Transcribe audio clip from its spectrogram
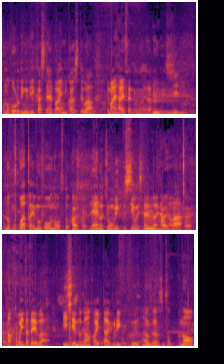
このホールディングに生かしたい場合に関しては前配線のものを選べばいいし、うんあのここはやっぱ M4 のストック、例のジョンウィック仕様にしたい場合なんかはまあここに例えば BCM のガンファイターグリップ、あストックの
